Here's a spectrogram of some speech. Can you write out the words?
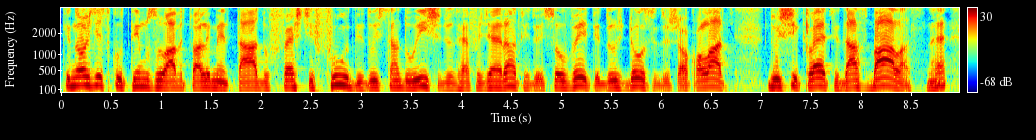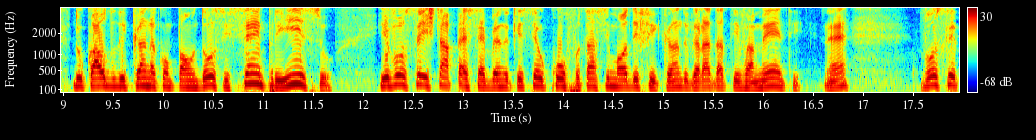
Que nós discutimos o hábito alimentar do fast food, dos sanduíches, dos refrigerantes, dos sorvetes, dos doces, dos chocolates, dos chicletes, das balas, né? Do caldo de cana com pão doce, sempre isso. E você está percebendo que seu corpo está se modificando gradativamente, né? você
